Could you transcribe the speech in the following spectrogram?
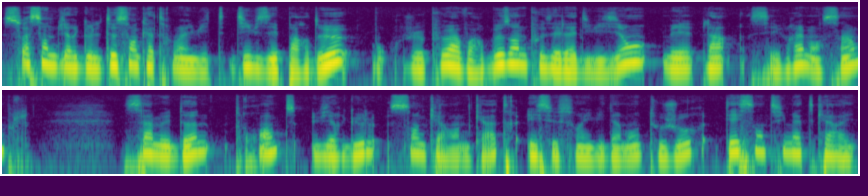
60,288 divisé par 2, bon, je peux avoir besoin de poser la division, mais là, c'est vraiment simple. ça me donne 30,144 et ce sont évidemment toujours des centimètres carrés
